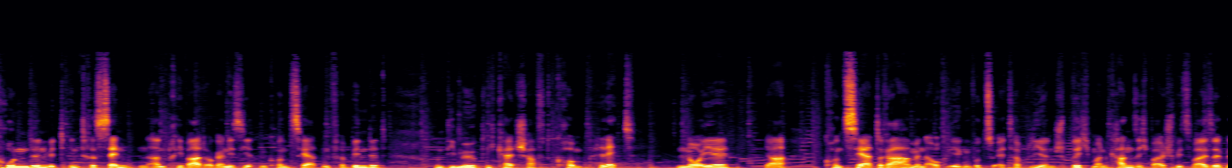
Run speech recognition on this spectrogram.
Kunden, mit Interessenten an privat organisierten Konzerten verbindet und die Möglichkeit schafft, komplett neue ja, Konzertrahmen auch irgendwo zu etablieren. Sprich, man kann sich beispielsweise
